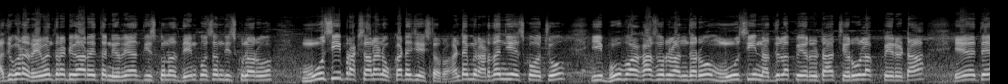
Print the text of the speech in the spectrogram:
అది కూడా రేవంత్ రెడ్డి గారు అయితే నిర్ణయం తీసుకున్నారు దేనికోసం తీసుకున్నారు? మూసీ ప్రక్షాళన ఒక్కటే చేసినారు. అంటే మీరు అర్థం చేసుకోవచ్చు ఈ భూభాకాసురులు అందరూ మూసీ నదుల పేరుట చెరువుల పేరుట ఏదైతే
